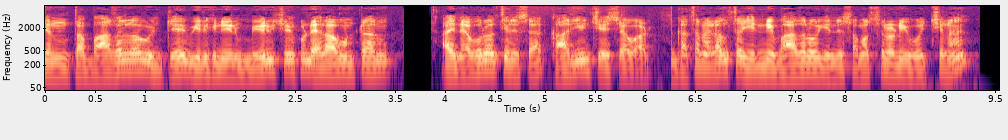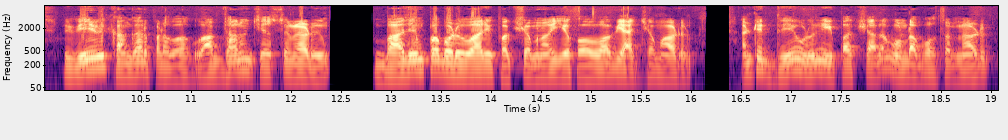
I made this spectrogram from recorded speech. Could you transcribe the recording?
ఇంత బాధల్లో ఉంటే వీరికి నేను మేలు చేయకుండా ఎలా ఉంటాను? ఆయన ఎవరో తెలుసా? కార్యం చేసేవాడు. గత నెలంతా ఎన్ని బాధలు ఎన్ని సమస్యలు నీవు వచ్చినా నువ్వేమి కంగారు పడవా వాగ్దానం చేస్తున్నాడు బాధింపబడు వారి పక్షమున యహోవా వ్యాధ్యమాడు అంటే దేవుడు నీ పక్షాన ఉండబోతున్నాడు.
